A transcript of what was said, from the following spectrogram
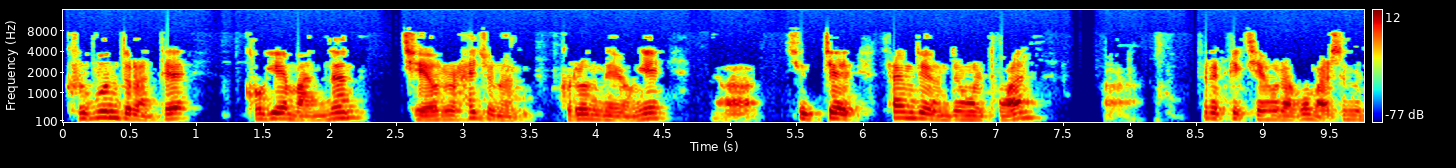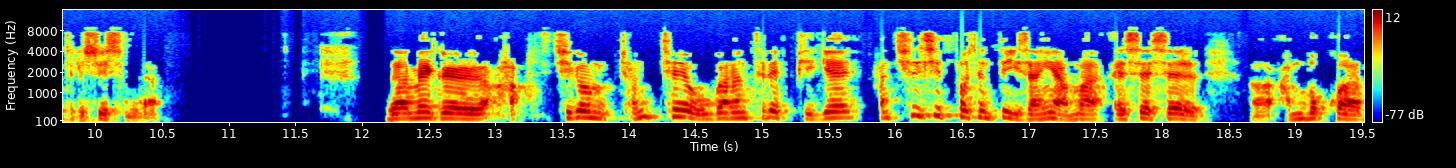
그분들한테 거기에 맞는 제어를 해주는 그런 내용이 어, 실제 사용자 연동을 통한 어, 트래픽 제어라고 말씀을 드릴 수 있습니다. 그 다음에 그 지금 전체 오가는 트래픽의 한 70% 이상이 아마 SSL 어, 암복화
